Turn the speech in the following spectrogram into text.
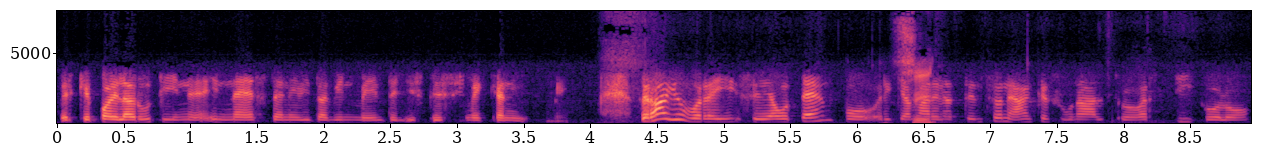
perché poi la routine innesta inevitabilmente gli stessi meccanismi. Però io vorrei, se ho tempo, richiamare sì. l'attenzione anche su un altro articolo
